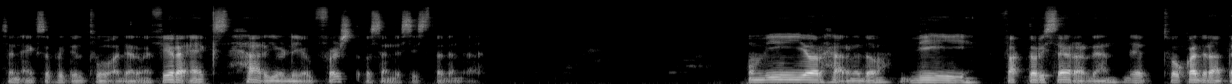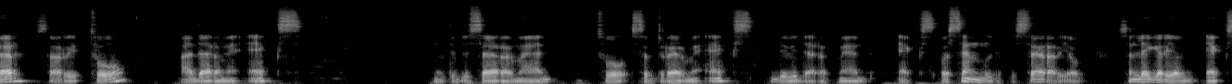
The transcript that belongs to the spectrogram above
Sen x upphöjt till 2 är där med 4x. Här gjorde jag först och sen det sista den där. Om vi gör här nu då. Vi faktoriserar den. Det är två kvadrater. Så har vi 2. Adderar med x. Multiplicerar med 2 subtraherar med x. Dividerat med x. Och sen multiplicerar jag. Sen lägger jag x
